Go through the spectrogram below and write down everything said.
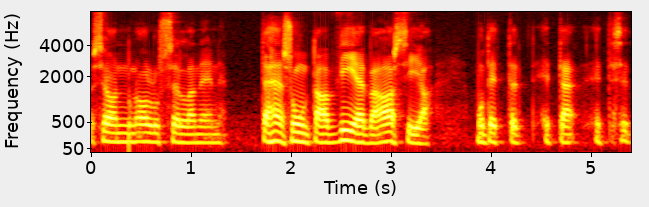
se on ollut sellainen tähän suuntaan vievä asia – mutta että, että, että se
